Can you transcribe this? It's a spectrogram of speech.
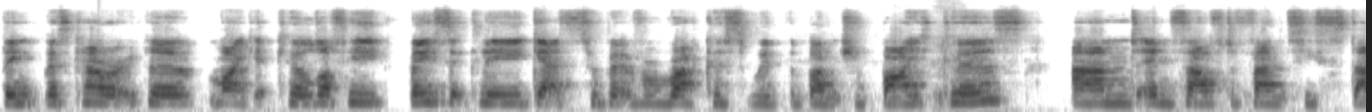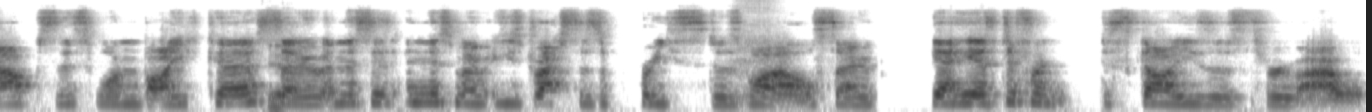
think this character might get killed off. He basically gets to a bit of a ruckus with a bunch of bikers, and in self-defense, he stabs this one biker. So, yeah. and this is in this moment, he's dressed as a priest as well. So, yeah, he has different disguises throughout.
